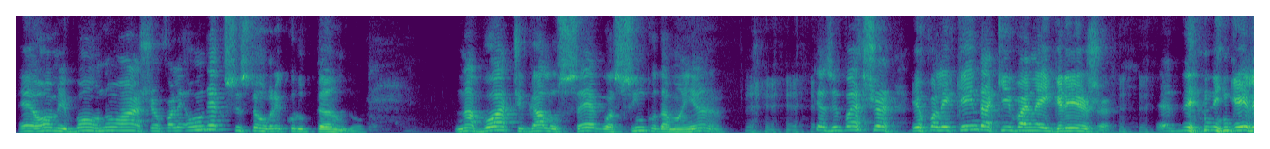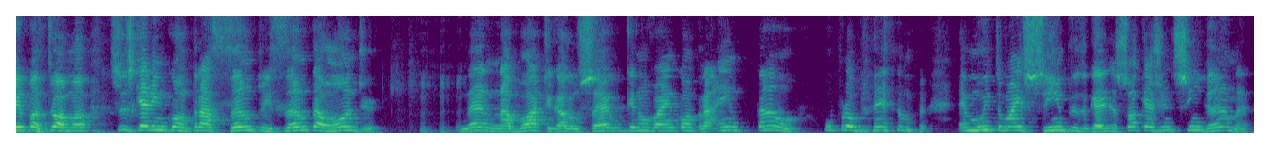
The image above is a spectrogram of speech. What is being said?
é, homem bom? Não acha? Eu falei: onde é que vocês estão recrutando? Na boate Galo Cego às 5 da manhã? Quer dizer, vai achar. Eu falei: quem daqui vai na igreja? É, ninguém levantou a mão. Vocês querem encontrar santo e santa onde? né, na bote galo cego que não vai encontrar. Então, o problema é muito mais simples do que só que a gente se engana.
